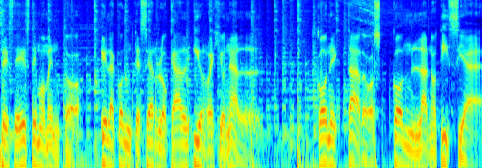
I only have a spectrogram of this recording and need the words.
Desde este momento, el acontecer local y regional. Conectados con la noticia.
